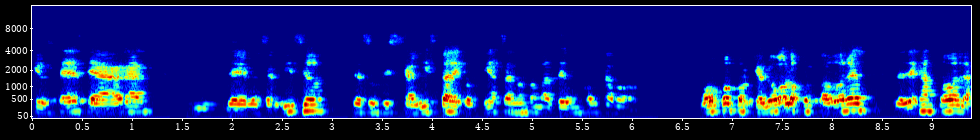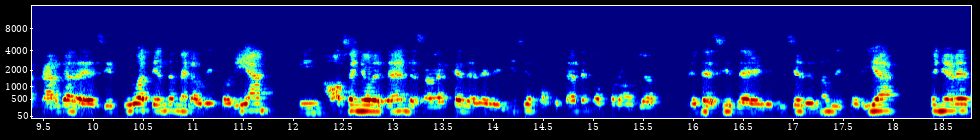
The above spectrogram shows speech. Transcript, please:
que ustedes se hagan de los servicios de su fiscalista de confianza, no nomás de un contador. Ojo, porque luego los contadores le dejan toda la carga de decir, tú atiéndeme la auditoría, y no, señores, deben de saber que desde el inicio de facultad de comprobación, es decir, desde el inicio de una auditoría, señores,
